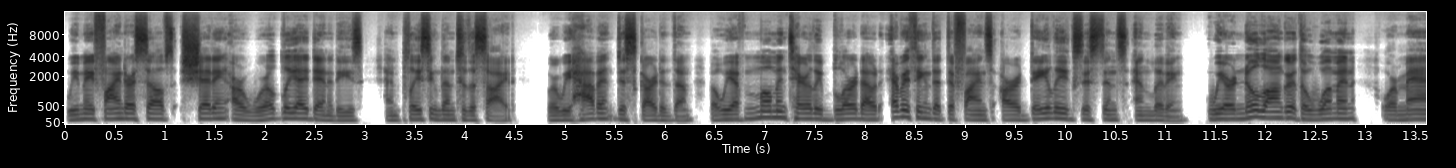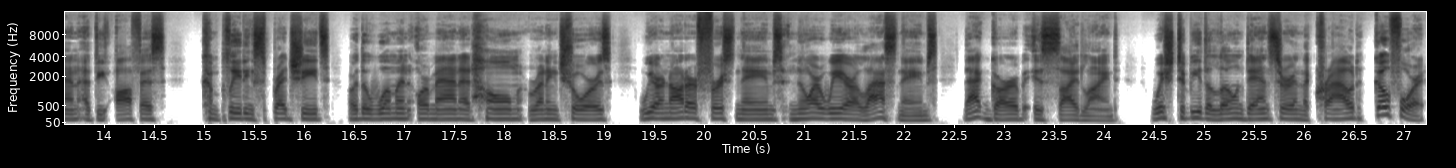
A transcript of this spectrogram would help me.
we may find ourselves shedding our worldly identities and placing them to the side where we haven't discarded them, but we have momentarily blurred out everything that defines our daily existence and living. We are no longer the woman or man at the office completing spreadsheets or the woman or man at home running chores. We are not our first names, nor are we our last names. That garb is sidelined. Wish to be the lone dancer in the crowd? Go for it.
